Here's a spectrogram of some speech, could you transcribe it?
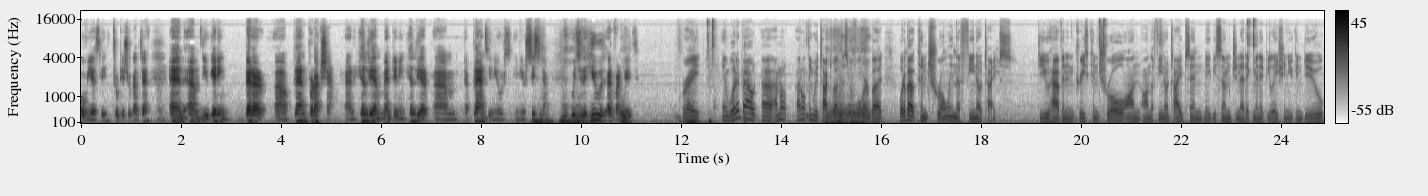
obviously through tissue culture, and um, you're getting better uh, plant production and healthier maintaining healthier um, plants in your in your system, which is a huge advantage. Right. And what about uh, I don't I don't think we talked about this before, but what about controlling the phenotypes? Do you have an increased control on on the phenotypes and maybe some genetic manipulation you can do?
